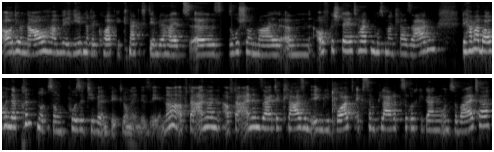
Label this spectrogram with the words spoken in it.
Audio Now haben wir jeden Rekord geknackt, den wir halt äh, so schon mal ähm, aufgestellt hatten, muss man klar sagen. Wir haben aber auch in der Printnutzung positive Entwicklungen gesehen. Ne? Auf, der anderen, auf der einen Seite, klar, sind irgendwie Bordexemplare zurückgegangen und so weiter.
